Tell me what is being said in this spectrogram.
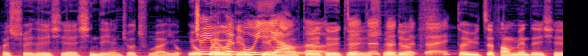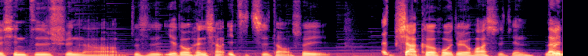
会随着一些新的研究出来，有又会有点不一样。对对对对，对对对于这方面的一些新资讯啊，就是也都很想一直知道，所以。下课后就会花时间来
